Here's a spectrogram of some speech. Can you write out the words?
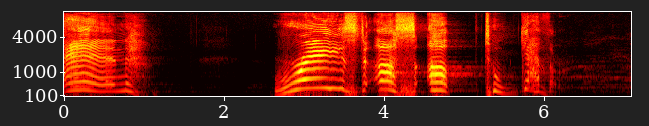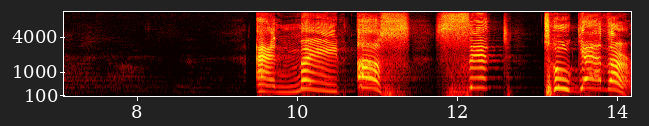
And raised us up together and made us sit together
